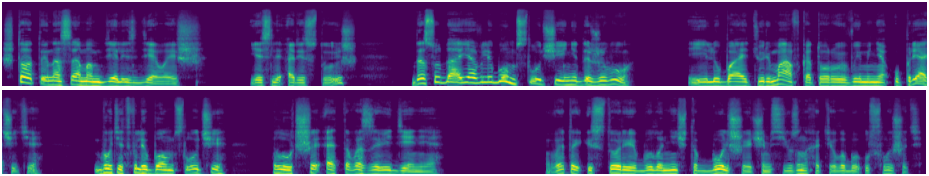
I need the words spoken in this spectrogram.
что ты на самом деле сделаешь? Если арестуешь, до суда я в любом случае не доживу, и любая тюрьма, в которую вы меня упрячете, будет в любом случае лучше этого заведения». В этой истории было нечто большее, чем Сьюзан хотела бы услышать.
